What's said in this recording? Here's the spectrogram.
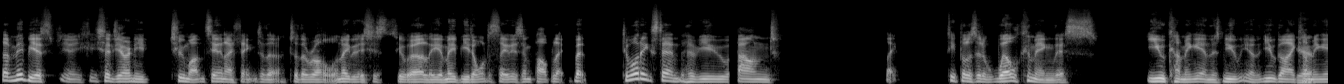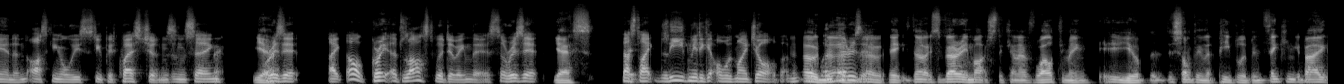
But maybe it's you, know, you said you're only two months in, I think, to the to the role, and maybe this is too early, and maybe you don't want to say this in public. But to what extent have you found like people are sort of welcoming this you coming in, this new you know the new guy yeah. coming in and asking all these stupid questions and saying, yeah. or is it like, oh great, at last we're doing this, or is it yes, that's like leave me to get on with my job. I mean, oh where, no, where no, it? it? No, it's very much the kind of welcoming. You something that people have been thinking about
